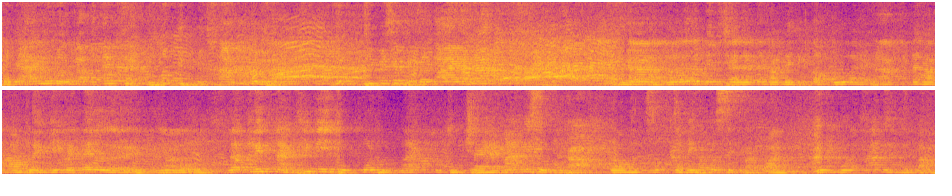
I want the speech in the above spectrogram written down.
ผมอยากให้ทุกคนกลับมาเต้นแฟร์บล็อกกันอีกครั้งนะครับที่ไม่ใช่เพลงสไตล์นะฮะอ่าเราก็จะมีชา เลนจ์นะครับในทิกตอกด้วยครับนะครับเอาเพลงนี้ไปเต้นเลยนะครับผมแล้วคลิปไหนที่มีถูกคนถูกไลค์ถูกแชร์มากที่สุดนะครับ เราจะมีทั้งหมด10รางวัลรวมมูลค่า1 0,000บาท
